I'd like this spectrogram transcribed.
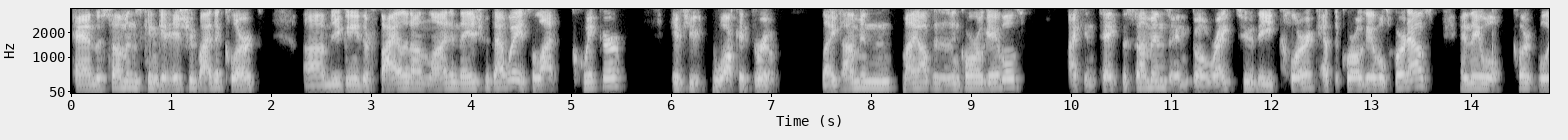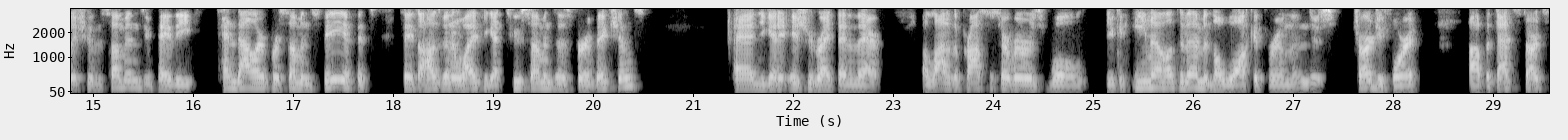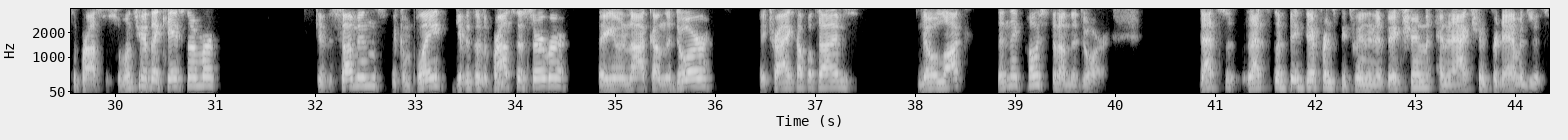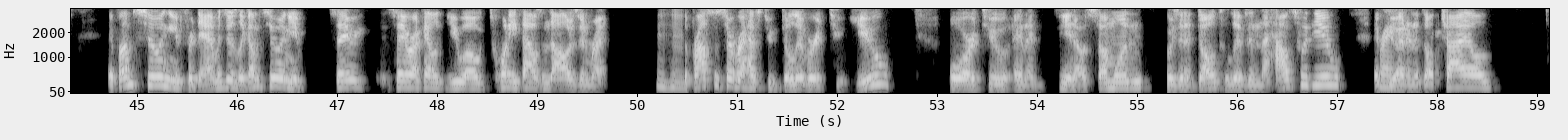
and the summons can get issued by the clerk. Um, you can either file it online and they issue it that way. It's a lot quicker if you walk it through. Like I'm in my office is in Coral Gables. I can take the summons and go right to the clerk at the Coral Gables courthouse, and they will clerk will issue the summons. You pay the ten dollar per summons fee. If it's say it's a husband and wife, you get two summonses for evictions and you get it issued right then and there. A lot of the process servers will, you can email it to them and they'll walk it through and then just charge you for it. Uh, but that starts the process. So once you have that case number, give the summons, the complaint, give it to the process server. They go knock on the door. They try a couple times, no luck. Then they post it on the door. That's that's the big difference between an eviction and an action for damages. If I'm suing you for damages, like I'm suing you, say say Raquel, you owe twenty thousand dollars in rent. Mm-hmm. The process server has to deliver it to you or to an you know someone who's an adult who lives in the house with you. If right. you had an adult child,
